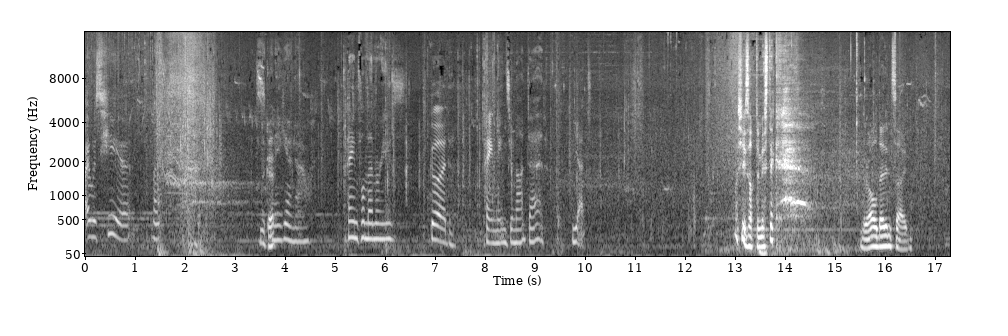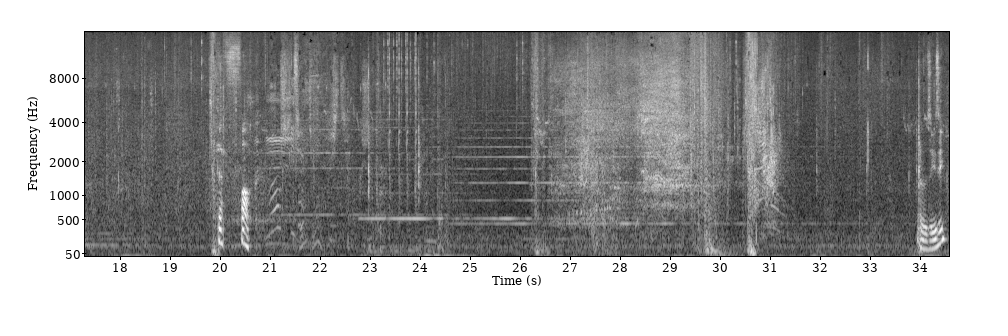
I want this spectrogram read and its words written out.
I was here, like, it's Okay. been a year now. Painful memories. Good. Pain means you're not dead. Yet. Well, she's optimistic. We're all dead inside. The fuck? That was easy.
